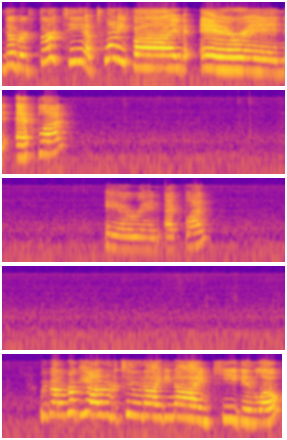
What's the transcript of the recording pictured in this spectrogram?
number 13 of 25, Aaron Ekblad. Aaron Ekblad. We've got a rookie auto number 299, Keegan Lowe.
